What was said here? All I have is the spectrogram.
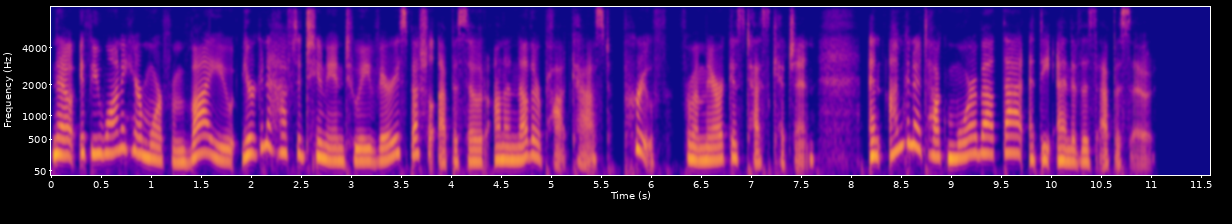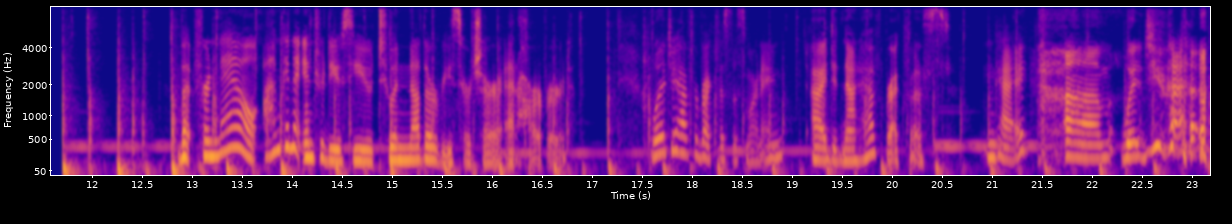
Now, if you want to hear more from Vayu, you're going to have to tune in to a very special episode on another podcast, Proof from America's Test Kitchen. And I'm going to talk more about that at the end of this episode. But for now, I'm going to introduce you to another researcher at Harvard. What did you have for breakfast this morning? I did not have breakfast. Okay. Um, what did you have?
